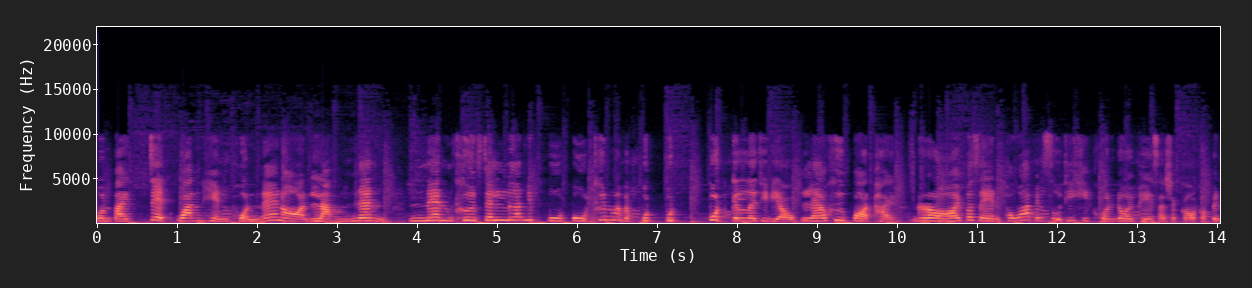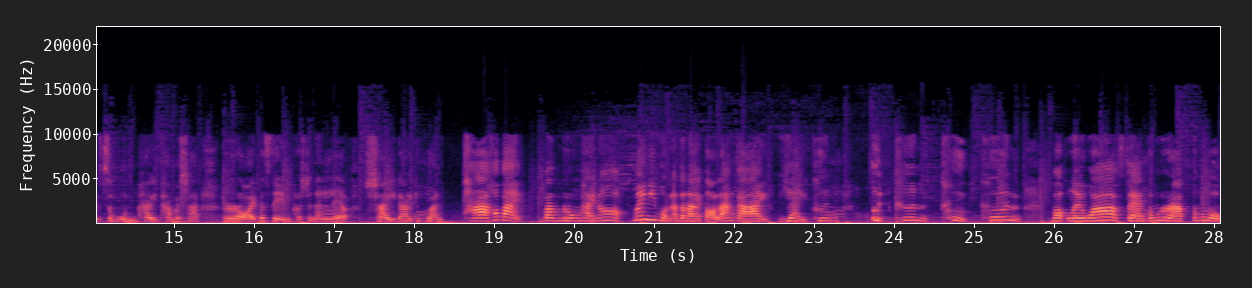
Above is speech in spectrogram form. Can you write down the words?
วนไป 7 วันเห็นผลแน่นอน ลำแน่น แน่นคือเส้นเลือดนี่ปูดปูดขึ้นมาแบบปุดปุด ทีเดียว แล้วคือปลอดภัยร้อยเปอร์เซ็นต์เพราะว่าเป็นสูตรที่คิดค้นโดยเภสัชกรก็เป็นสมุนไพรธรรมชาติร้อยเปอร์เซ็นต์เพราะฉะนั้นแล้วใช้ได้ทุกวันทาเข้าไปบำรุงภายนอก ไม่มีผลอันตรายต่อร่างกาย ใหญ่ขึ้น อึดขึ้น ถึกขึ้น บอกเลยว่าแฟนต้องรักต้องหลง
